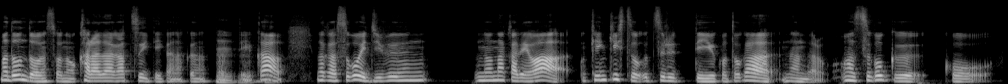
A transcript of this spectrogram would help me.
まあ、どんどんその体がついていかなくなったっていうか、だからすごい自分の中では研究室を移るっていうことがなんだろう、まあ、すごくこうまあ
